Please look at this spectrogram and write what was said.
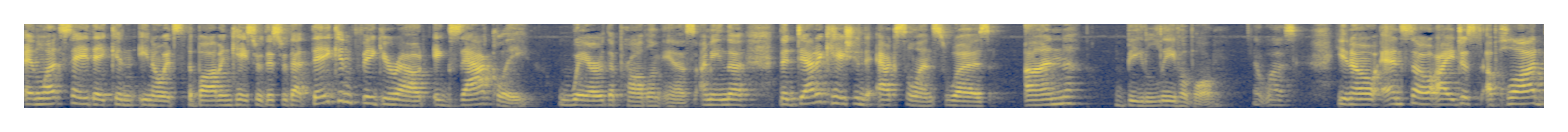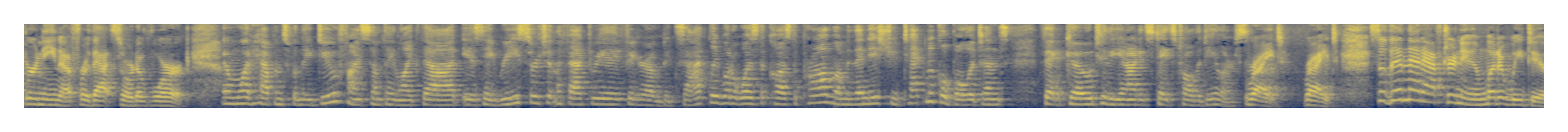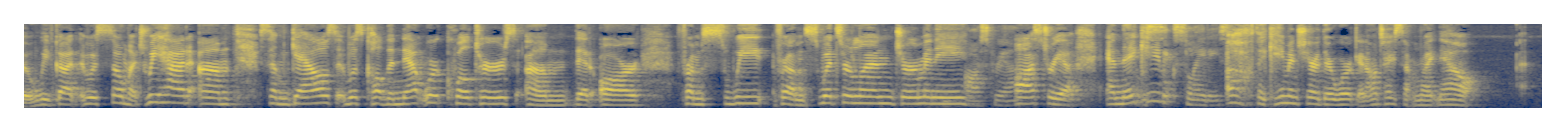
and let's say they can, you know, it's the bobbin case or this or that, they can figure out exactly where the problem is. I mean, the the dedication to excellence was unbelievable. it was. You know, and so I just applaud Bernina for that sort of work. And what happens when they do find something like that is they research it in the factory, they figure out exactly what it was that caused the problem, and then issue technical bulletins that go to the United States to all the dealers. Right, right. So then that afternoon, what did we do? We've got it was so much. We had um, some gals. It was called the Network Quilters um, that are from Sweet from Switzerland, Germany, Austria. Austria, and they came. Six ladies. Oh, they came and shared their work, and I'll tell you something right now.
